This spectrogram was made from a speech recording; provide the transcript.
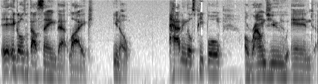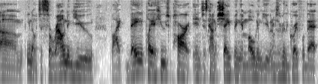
it, it goes without saying that like you know having those people around you and um, you know just surrounding you like they play a huge part in just kind of shaping and molding you. And i'm just really grateful that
